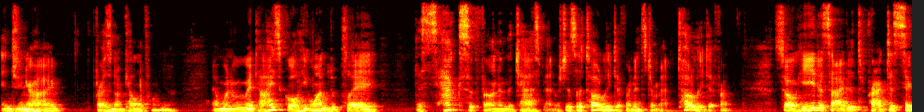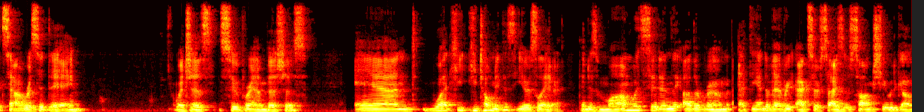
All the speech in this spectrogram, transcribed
in junior high, Fresno, California. And when we went to high school, he wanted to play the saxophone in the jazz band, which is a totally different instrument, totally different. So, he decided to practice six hours a day, which is super ambitious. And what he, he told me this years later that his mom would sit in the other room at the end of every exercise or song, she would go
